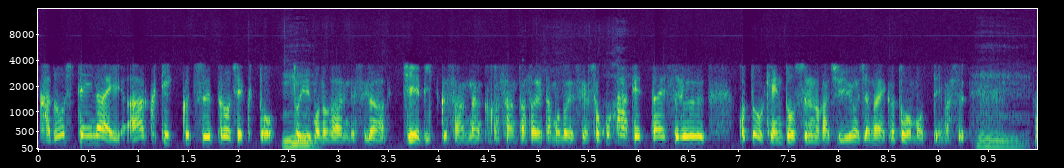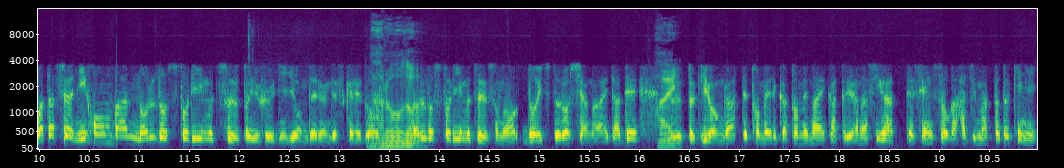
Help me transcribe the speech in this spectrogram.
稼働していないアークティック2プロジェクトというものがあるんですが、うん、JBIC さんなんかが参加されたものですが、そこから撤退することを検討するのが重要じゃないかと思っています。うん、私は日本版ノルドストリーム2というふうに呼んでるんですけれど、ど。ノルドストリーム2、そのドイツとロシアの間でずっと議論があって、止めるか止めないかという話があって、戦争が始まったときに、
